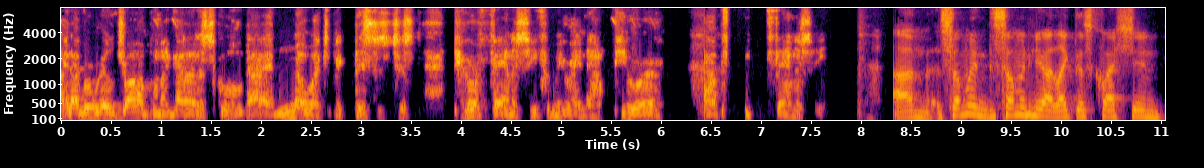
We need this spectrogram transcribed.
I'd have a real job when I got out of school. I had no expect. This is just pure fantasy for me right now. Pure, absolute fantasy. Um, someone, someone here. I like this question.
